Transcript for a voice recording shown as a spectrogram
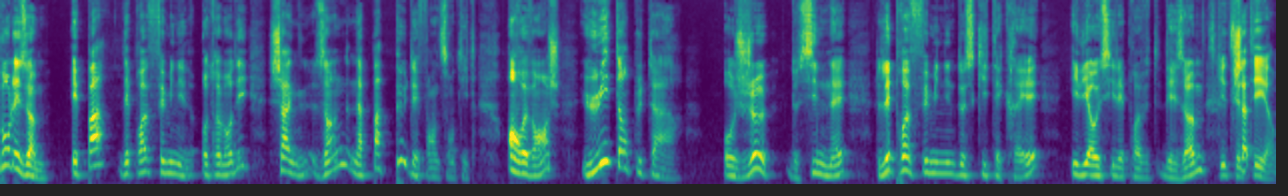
pour les hommes. et pas d'épreuve féminine. Autrement dit, Shang Zhang n'a pas pu défendre son titre. En revanche, huit ans plus tard, aux Jeux de Sydney, l'épreuve féminine de ski est créée. Il y a aussi l'épreuve des hommes. Ski, c'est le tir.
